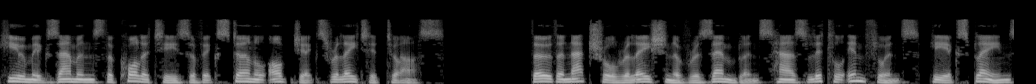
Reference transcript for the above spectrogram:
Hume examines the qualities of external objects related to us. Though the natural relation of resemblance has little influence, he explains,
